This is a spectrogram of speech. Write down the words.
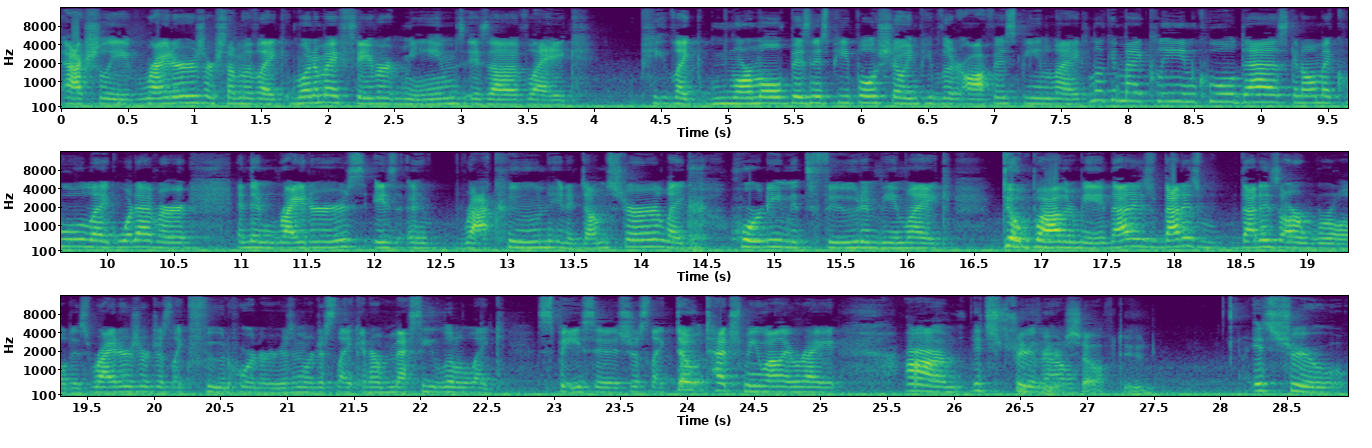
Actually, writers are some of like one of my favorite memes is of like pe- like normal business people showing people their office being like, "Look at my clean, cool desk and all my cool like whatever." And then writers is a raccoon in a dumpster like hoarding its food and being like, "Don't bother me." That is that is that is our world. Is writers are just like food hoarders and we're just like in our messy little like spaces just like, "Don't touch me while I write." Um, it's true Speak for though. yourself, dude. It's true.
